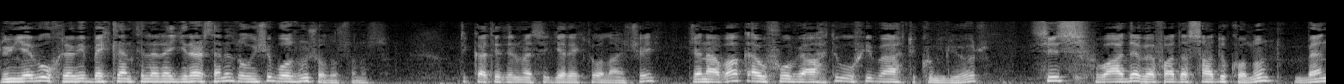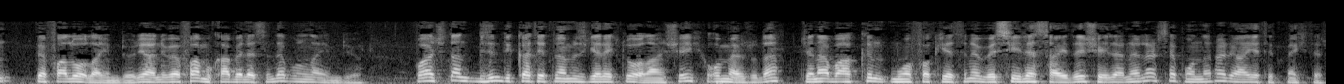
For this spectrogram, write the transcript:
Dünyevi uhrevi beklentilere girerseniz o işi bozmuş olursunuz. Dikkat edilmesi gerekli olan şey Cenab-ı Hak evfu ve ahdi ufi ve ahdikum diyor. Siz vade vefada sadık olun ben vefalı olayım diyor. Yani vefa mukabelesinde bulunayım diyor. Bu açıdan bizim dikkat etmemiz gerekli olan şey o mevzuda Cenab-ı Hakk'ın muvaffakiyetine vesile saydığı şeyler nelerse hep onlara riayet etmektir.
